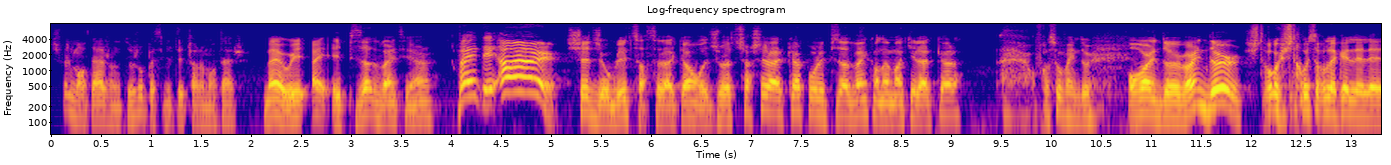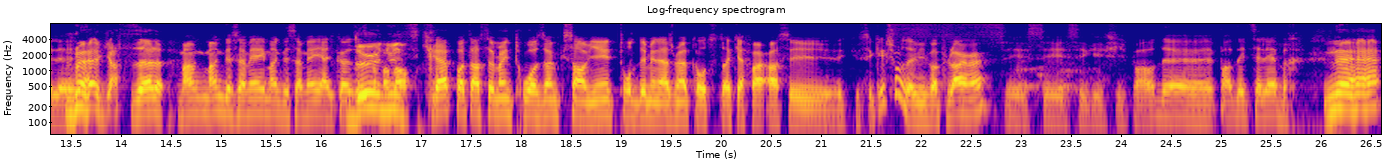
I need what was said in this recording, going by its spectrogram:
Je fais le montage, on a toujours possibilité de faire le montage. Ben oui. Hey, épisode 21. 21! Shit, j'ai oublié de sortir l'alcool. On va- Je vais chercher l'alcool pour l'épisode 20 qu'on a manqué l'alcool. On fera ça au 22. Au 22. 22! Je suis trop, je suis trop sur le, le, le- le- Regarde ça, là. manque, manque de sommeil, manque de sommeil, alcool, ça Deux sera pas nuits bon. de scrap, potentiellement une troisième qui s'en vient, trop de déménagement, trop de stock à faire. Ah, c'est c'est quelque chose la vie populaire, C'est, c'est, c'est, j'ai pas hâte de- pas hâte d'être célèbre. hein?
